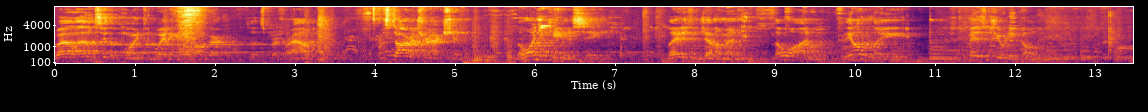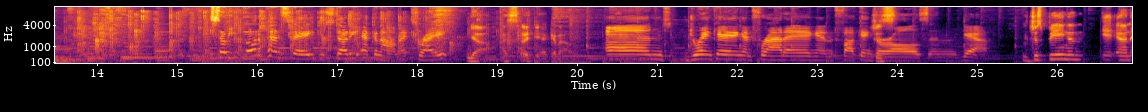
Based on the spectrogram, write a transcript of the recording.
Well, I don't see the point in waiting any longer, so let's bring her out. The star attraction, the one you came to see. Ladies and gentlemen, the one, the only, Miss Judy Gold. So you go to Penn State, you study economics, right? Yeah, I study economics. And drinking and fratting and fucking Just- girls and yeah. Just being an an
